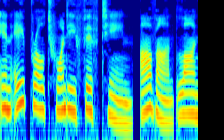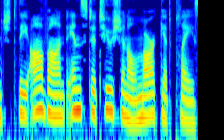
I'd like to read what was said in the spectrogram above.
In April 2015, Avant launched the Avant Institutional Marketplace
